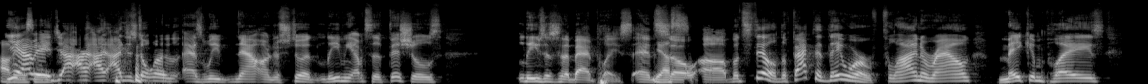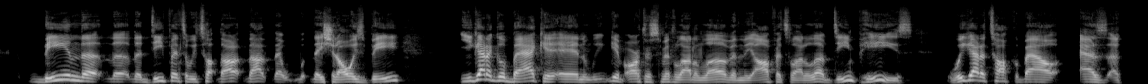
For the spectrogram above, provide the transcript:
Obviously. Yeah, I mean, I, I just don't want to, as we've now understood, leaving up to the officials leaves us in a bad place. And yes. so, uh, but still, the fact that they were flying around, making plays, being the the, the defense that we thought, that they should always be, you got to go back and we give Arthur Smith a lot of love and the offense a lot of love. Dean Pees, we got to talk about as a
